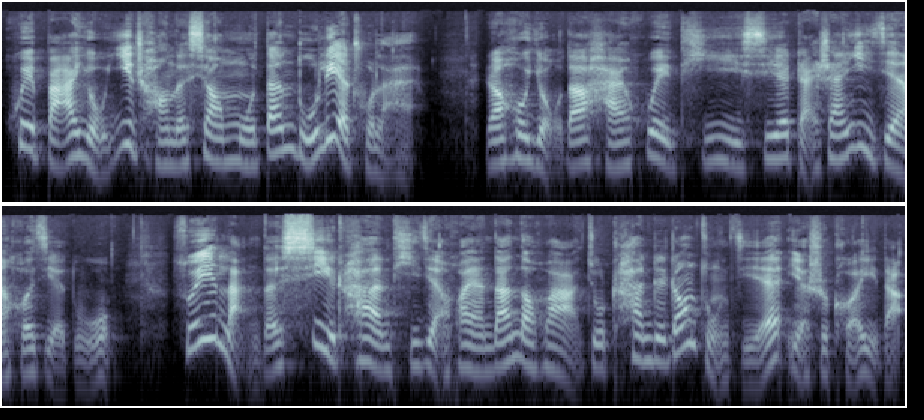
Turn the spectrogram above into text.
会把有异常的项目单独列出来，然后有的还会提一些改善意见和解读。所以懒得细看体检化验单的话，就看这张总结也是可以的。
